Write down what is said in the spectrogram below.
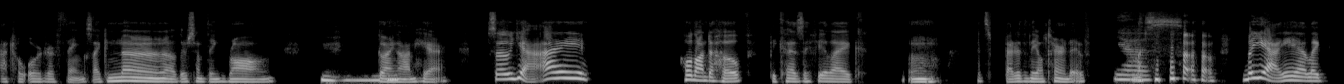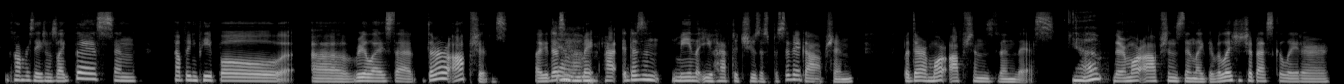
natural order of things. Like, no, no, no, no there's something wrong mm-hmm. going on here. So yeah, I hold on to hope because I feel like mm, it's better than the alternative. Yes. but yeah, yeah, like conversations like this and helping people uh realize that there are options. Like it doesn't yeah. make it doesn't mean that you have to choose a specific option, but there are more options than this. Yeah. There are more options than like the relationship escalator.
